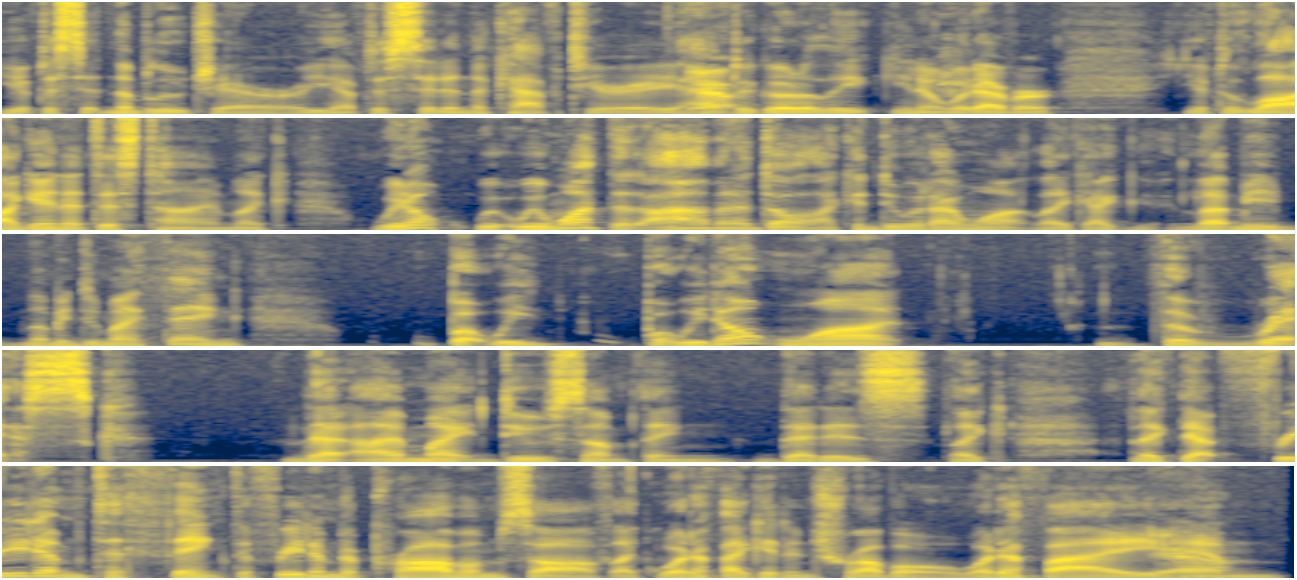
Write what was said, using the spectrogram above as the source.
you have to sit in the blue chair or you have to sit in the cafeteria, you Yeah. have to go to the, you know, whatever. You have to log in at this time. Like we don't, we, we want that. I'm an adult. I can do what I want. Like I let me let me do my thing. But we but we don't want the risk that I might do something that is like like that freedom to think, the freedom to problem solve. Like what if I get in trouble? What if I Yeah. am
